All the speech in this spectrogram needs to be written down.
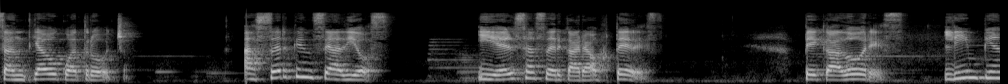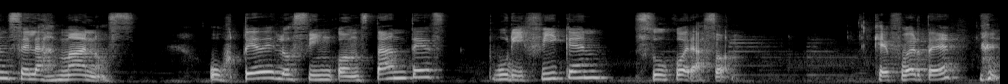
Santiago 4.8, acérquense a Dios y Él se acercará a ustedes. Pecadores, límpiense las manos. Ustedes los inconstantes, purifiquen su corazón. Qué fuerte, ¿eh?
